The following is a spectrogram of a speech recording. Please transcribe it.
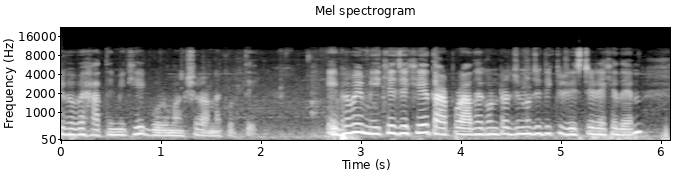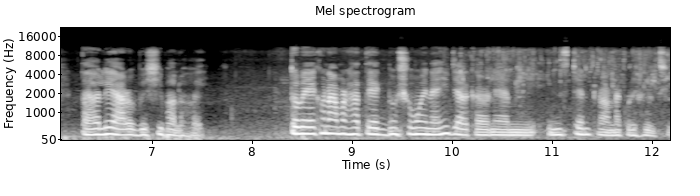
এভাবে হাতে মেখে গরু মাংস রান্না করতে। এভাবে মেখে জেখে তারপর আধা ঘণ্টার জন্য যদি একটু রেস্টে রেখে দেন, তাহলে আরও বেশি ভালো হয়। তবে এখন আমার হাতে একদম সময় নাই, যার কারণে আমি ইনস্ট্যান্ট রান্না করে ফেলছি।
